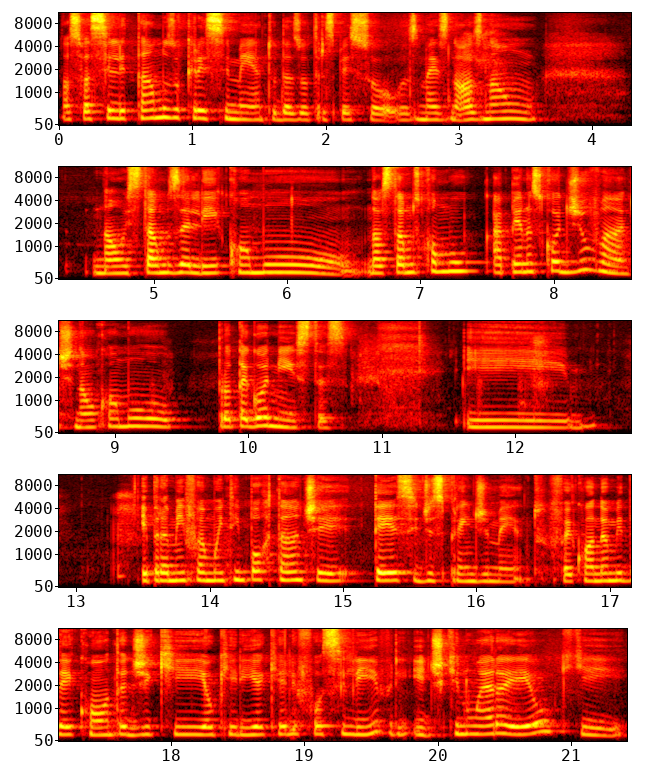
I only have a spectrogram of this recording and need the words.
nós facilitamos o crescimento das outras pessoas, mas nós não não estamos ali como. Nós estamos como apenas coadjuvante, não como protagonistas. E e para mim foi muito importante ter esse desprendimento. Foi quando eu me dei conta de que eu queria que ele fosse livre e de que não era eu que,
